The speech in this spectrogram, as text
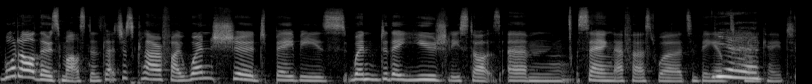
What are those milestones? Let's just clarify. When should babies? When do they usually start um, saying their first words and being able yeah. to communicate?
